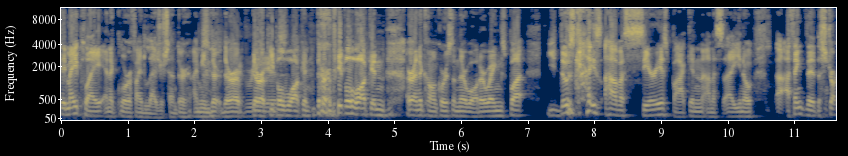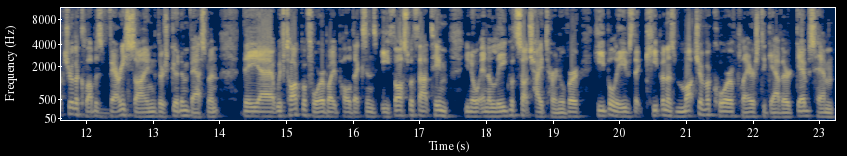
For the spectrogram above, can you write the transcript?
they may play in a glorified leisure center. I mean, there, there are really there are people is. walking there are people walking around the concourse in their water wings, but you, those guys have a serious backing and a, uh, you know I think the the structure of the club is very sound. There's good investment. They uh, we've talked before about Paul Dixon's ethos with that team. You know, in a league with such high turnover, he believes that keeping as much of a core of players together gives him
